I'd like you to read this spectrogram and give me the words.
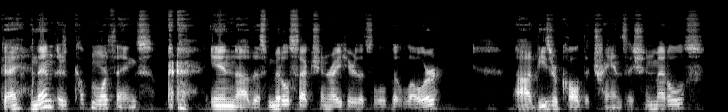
Okay, and then there's a couple more things in uh, this middle section right here that's a little bit lower. Uh, these are called the transition metals.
